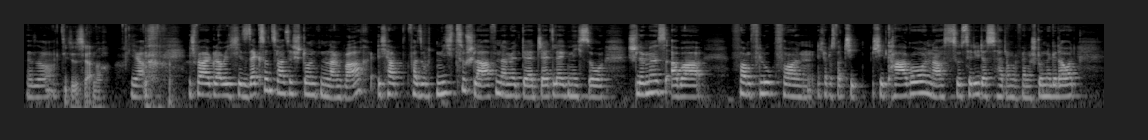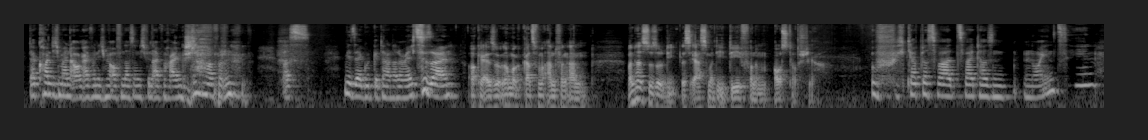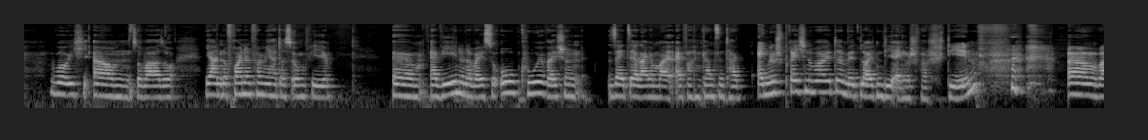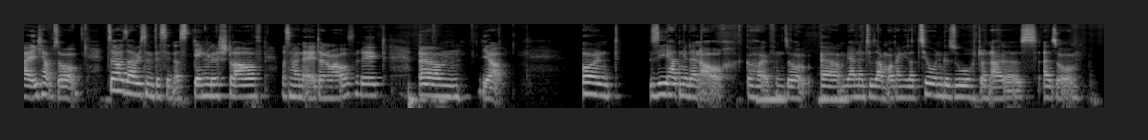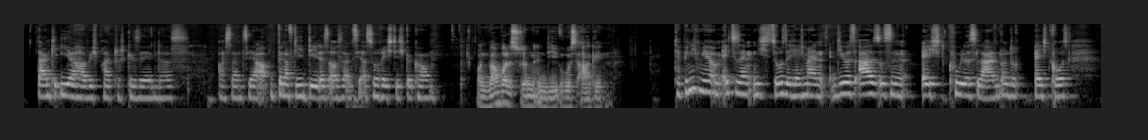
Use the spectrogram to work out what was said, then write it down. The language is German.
Also Dieses Jahr noch. Ja, ich war, glaube ich, 26 Stunden lang wach. Ich habe versucht, nicht zu schlafen, damit der Jetlag nicht so schlimm ist. Aber vom Flug von, ich glaube, das war Chi Chicago nach Sioux City, das hat ungefähr eine Stunde gedauert, da konnte ich meine Augen einfach nicht mehr offen lassen und ich bin einfach eingeschlafen. Was mir sehr gut getan hat, um ehrlich zu sein. Okay, also nochmal ganz vom Anfang an. Wann hast du so die, das erste Mal die Idee von einem Austauschjahr? Uff, ich glaube, das war 2019, wo ich ähm, so war, so, ja, eine Freundin von mir hat das irgendwie ähm, erwähnt und da war ich so, oh cool, weil ich schon seit sehr lange mal einfach den ganzen Tag Englisch sprechen wollte mit Leuten, die Englisch verstehen. ähm, weil ich habe so, zu Hause habe ich so ein bisschen das Denglisch drauf, was meine Eltern immer aufregt. Ähm, ja. Und sie hat mir dann auch geholfen. So, ähm, wir haben dann zusammen Organisationen gesucht und alles. Also danke ihr habe ich praktisch gesehen, dass Auslandsjahr, bin auf die Idee des Auslandsjahres so richtig gekommen. Und warum wolltest du dann in die USA gehen? Da bin ich mir, um echt zu sein, nicht so sicher. Ich meine, die USA ist ein echt cooles Land und echt groß.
